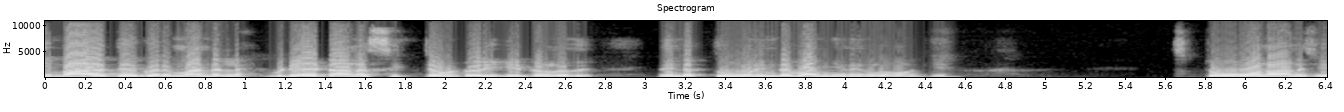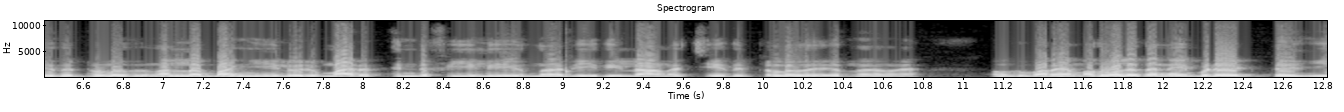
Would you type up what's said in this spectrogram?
ഈ ഭാഗത്തേക്ക് വരുമ്പോണ്ടല്ലേ? ഇവിടെയായിട്ടാണ് സിറ്റ് ഔട്ട് ഒരുക്കിയിട്ടുള്ളത്. ഇതിന്റെ തൂണിന്റെ ഭംഗി നിങ്ങൾ നോക്കിയേ. സ്റ്റോൺ ആണ് ചെയ്തിട്ടുള്ളത്. നല്ല ഭംഗിയിൽ ഒരു മരത്തിന്റെ ഫീൽ ചെയ്യുന്ന രീതിയിലാണ് ചെയ്തിട്ടുള്ളത് എന്ന് നമുക്ക് പറയാം. അതുപോലെ തന്നെ ഇവിടെ ഈ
